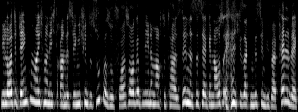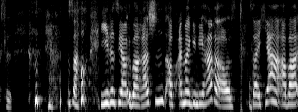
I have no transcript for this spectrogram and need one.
die Leute denken manchmal nicht dran. Deswegen, ich finde es super. So Vorsorgepläne macht total Sinn. Es ist ja genauso, ehrlich gesagt, ein bisschen wie bei Fellwechsel. das ist auch jedes Jahr überraschend. Auf einmal gehen die Haare aus. Sag ich, ja, aber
